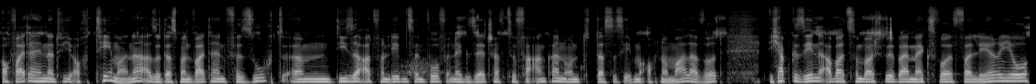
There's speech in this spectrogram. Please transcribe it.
auch weiterhin natürlich auch Thema, ne? Also dass man weiterhin versucht, ähm, diese Art von Lebensentwurf in der Gesellschaft zu verankern und dass es eben auch normaler wird. Ich habe gesehen, aber zum Beispiel bei Max Wolf Valerio,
